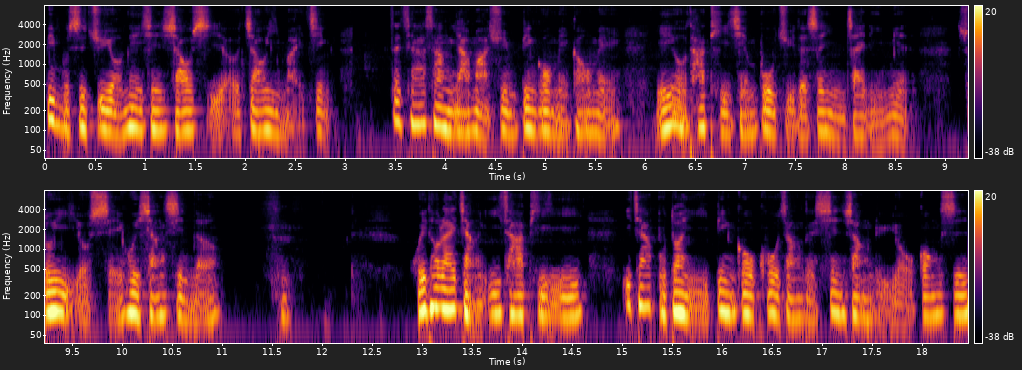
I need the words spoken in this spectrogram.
并不是具有内线消息而交易买进。再加上亚马逊并购美高梅，也有他提前布局的身影在里面，所以有谁会相信呢？哼！回头来讲，E 叉 PE 一家不断以并购扩张的线上旅游公司，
